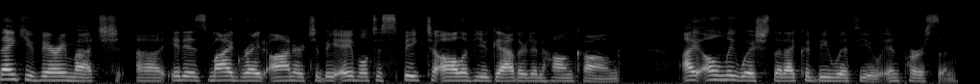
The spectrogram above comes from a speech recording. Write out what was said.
Thank you very much. Uh, it is my great honor to be able to speak to all of you gathered in Hong Kong. I only wish that I could be with you in person.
